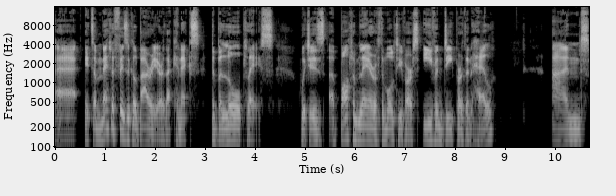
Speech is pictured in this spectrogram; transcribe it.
Uh, it's a metaphysical barrier that connects the below place, which is a bottom layer of the multiverse, even deeper than hell. And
